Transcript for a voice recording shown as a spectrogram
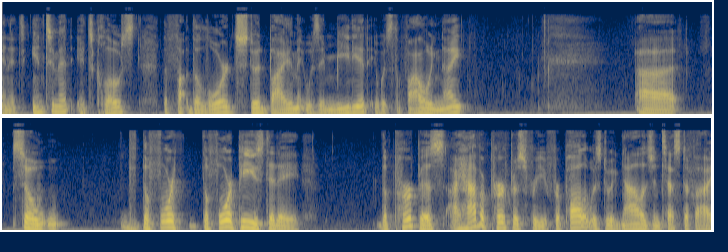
and it's intimate, it's close. The the Lord stood by him. It was immediate. It was the following night. Uh, so the fourth the four P's today. The purpose, I have a purpose for you. For Paul, it was to acknowledge and testify.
